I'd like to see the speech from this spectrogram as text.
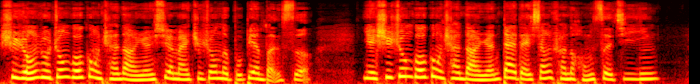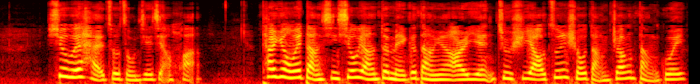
是融入中国共产党人血脉之中的不变本色，也是中国共产党人代代相传的红色基因。薛维海做总结讲话。他认为，党性修养对每个党员而言，就是要遵守党章党规。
